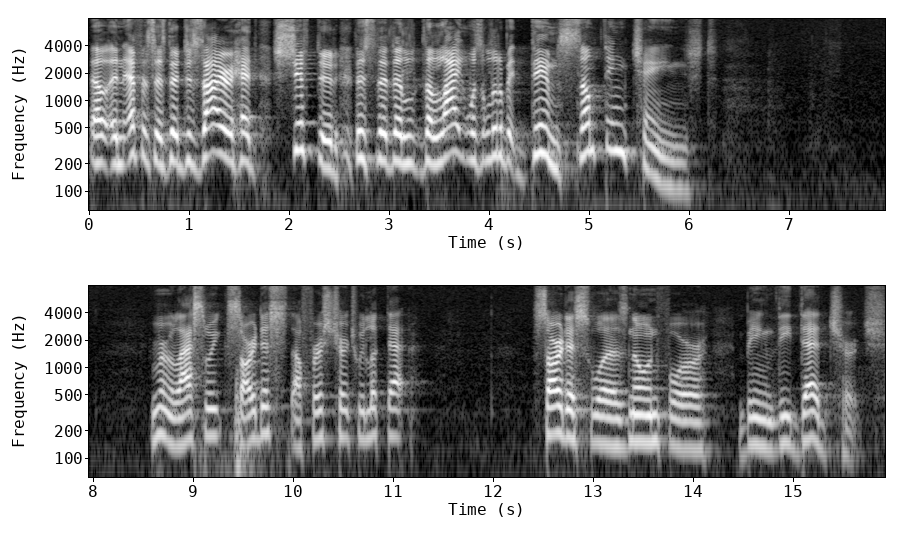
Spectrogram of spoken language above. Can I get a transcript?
uh, in Ephesus, their desire had shifted. This, the, the, the light was a little bit dim. Something changed. Remember last week, Sardis, our first church we looked at? Sardis was known for being the dead church.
